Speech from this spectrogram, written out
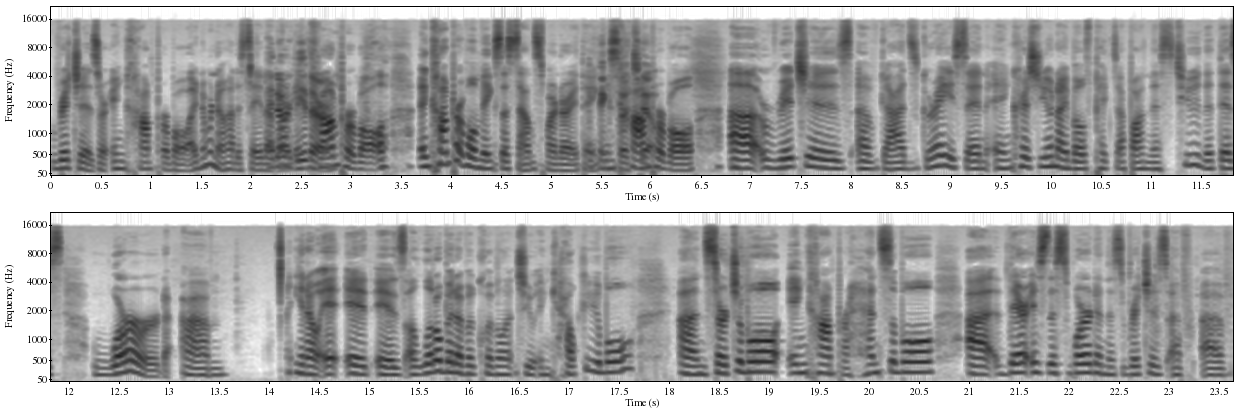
riches or incomparable. I never know how to say that I don't word. Either. Incomparable. Incomparable makes us sound smarter, I think. I think incomparable so uh, riches of God's grace. And, and Chris, you and I both picked up on this too, that this word, um, you know, it, it is a little bit of equivalent to incalculable, unsearchable, incomprehensible. Uh, there is this word in this riches of, of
